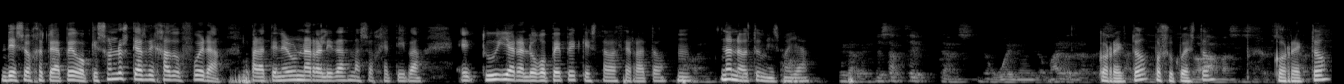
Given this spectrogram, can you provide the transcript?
de ese objeto de apego, que son los que has dejado fuera para tener una realidad más objetiva. Tú y ahora luego Pepe, que estaba hace rato. Mm. No, no, tú mismo ya. Pero a veces aceptas lo bueno y lo malo de la persona. Correcto, por supuesto. Correcto,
